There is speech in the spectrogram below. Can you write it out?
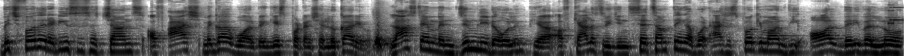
which further reduces the chance of Ash Mega Evolving his potential Lucario. Last time when Gym Leader Olympia of Kalos region said something about Ash's Pokemon, we all very well know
